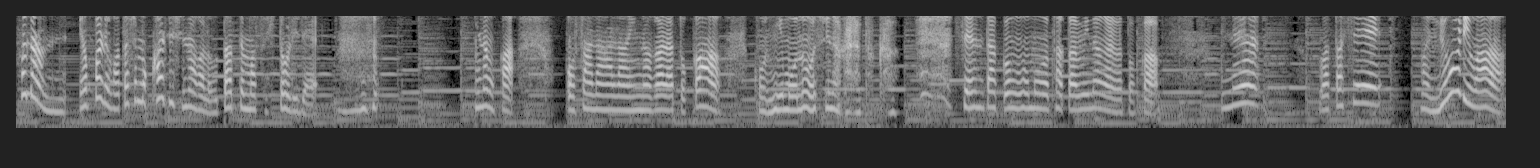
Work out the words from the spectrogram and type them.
普段、やっぱり私も家事しながら歌ってます、一人で。なんか、お皿洗いながらとか、こう煮物をしながらとか、洗濯物を畳みながらとか、ね、私、まあ、料理は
